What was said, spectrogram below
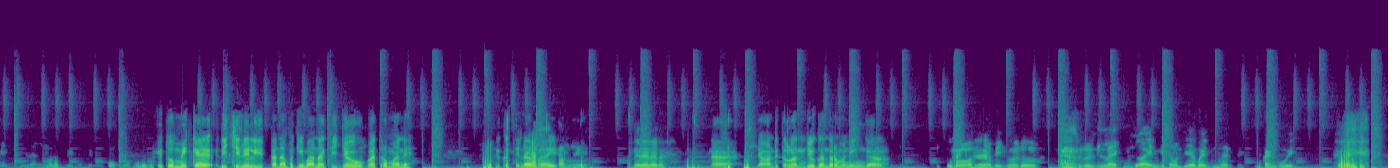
Kayak kurang ya. Itu mic di Cililitan apa gimana Ki? Jauh banget rumahnya. Deketin apa? Batam nih. Dah, dah, dah. Nah, jangan ditelan juga ntar meninggal. Itu bawahnya bego tuh. Suruh di like, doain kita sama dia baik benar deh. Bukan gue.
